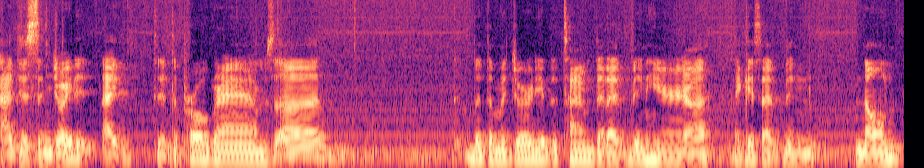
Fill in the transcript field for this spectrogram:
I just enjoyed it. I did the programs, uh, but the majority of the time that I've been here, uh, I guess I've been known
